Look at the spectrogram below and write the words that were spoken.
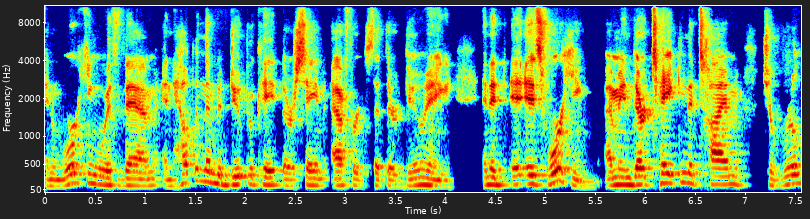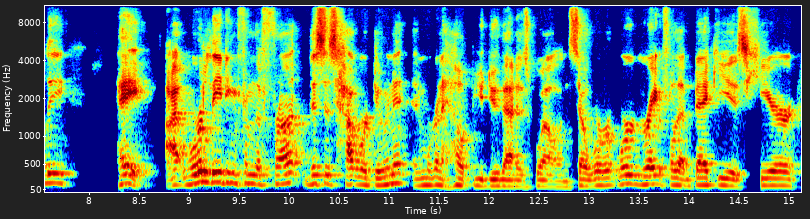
and working with them and helping them to duplicate their same efforts that they're doing. And it, it's working. I mean they're taking the time to really hey I, we're leading from the front. This is how we're doing it and we're going to help you do that as well. And so we're, we're grateful that becky is here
